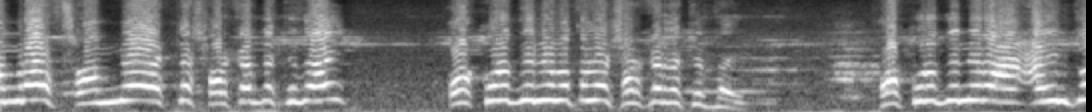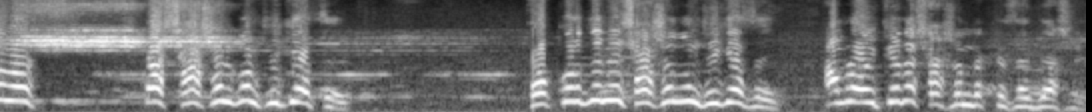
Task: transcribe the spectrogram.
আমরা সামনে একটা সরকার দেখতে যাই ফখরুদ্দিনের মতো আমরা সরকার দেখতে চাই। ফখরুদ্দিনের আইন কোন তার শাসন কোন ঠিক আছে। ফখরুদ্দিনের শাসন কোন ঠিক আছে। আমরা ওই ক্ষেত্রে শাসন দেখতে চাই দেশে।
